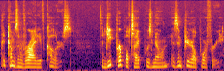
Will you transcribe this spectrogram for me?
but it comes in a variety of colors. The deep purple type was known as imperial porphyry.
